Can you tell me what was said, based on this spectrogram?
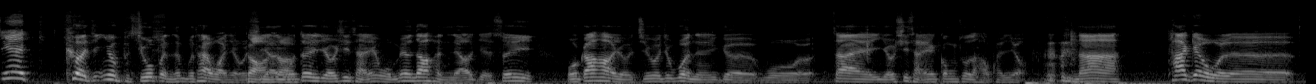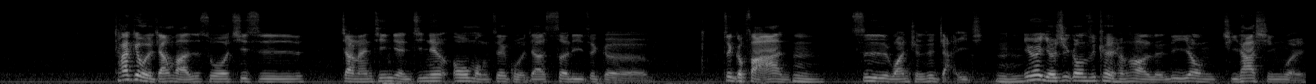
因为氪金，因为其实我本身不太玩游戏啊我对游戏产业我没有到很了解，所以我刚好有机会就问了一个我在游戏产业工作的好朋友，那他给我的他给我的讲法是说，其实讲难听点，今天欧盟这些国家设立这个这个法案嗯。是完全是假议题，嗯因为游戏公司可以很好的利用其他行为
